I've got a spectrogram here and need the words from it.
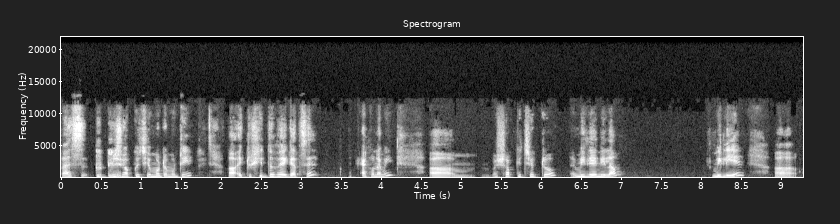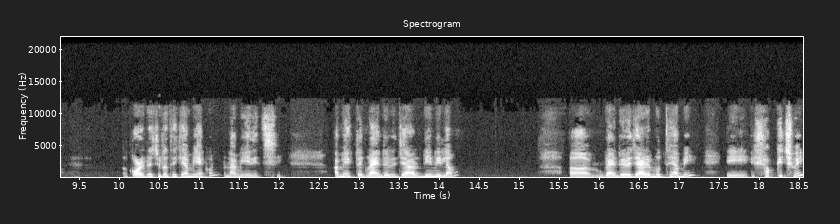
ব্যাস সব কিছু মোটামুটি একটু সিদ্ধ হয়ে গেছে। এখন আমি সব কিছু একটু মিলিয়ে নিলাম। মিলিয়ে কড়াইটা চুলা থেকে আমি এখন নামিয়ে নিচ্ছি। আমি একটা গ্রাইন্ডারের জার নিয়ে নিলাম। গ্রাইন্ডারের জারের মধ্যে আমি এই সব কিছুই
